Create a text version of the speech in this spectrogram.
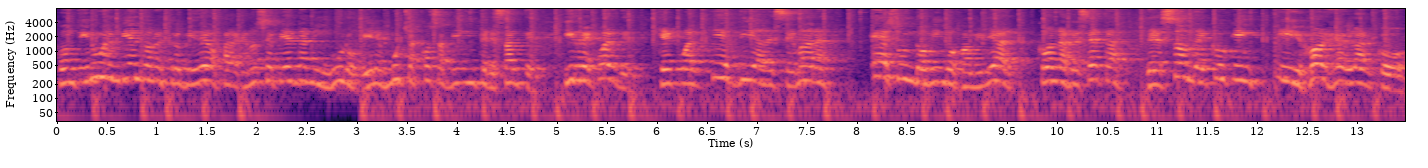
continúen viendo nuestros videos para que no se pierdan ninguno. Vienen muchas cosas bien interesantes. Y recuerden que cualquier día de semana es un domingo familiar con la receta de Sunday Cooking y Jorge Blanco.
